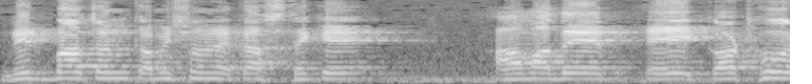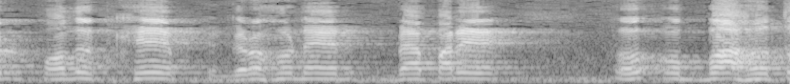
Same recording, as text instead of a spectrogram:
নির্বাচন কমিশনের কাছ থেকে আমাদের এই কঠোর পদক্ষেপ গ্রহণের ব্যাপারে ও- অব্যাহত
